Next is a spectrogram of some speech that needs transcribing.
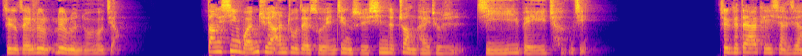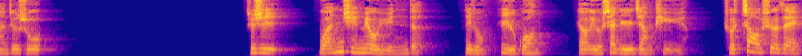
这个在略略论中有讲，当心完全安住在所缘境时，心的状态就是极为澄净。这个大家可以想象，就是说，就是完全没有云的那种日光。然后有善知识这样譬喻，说照射在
